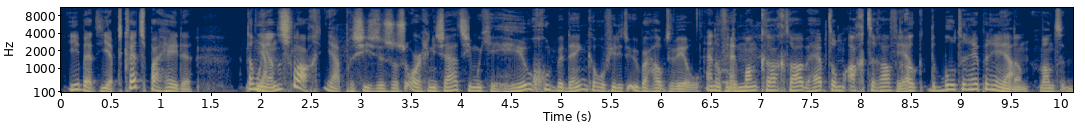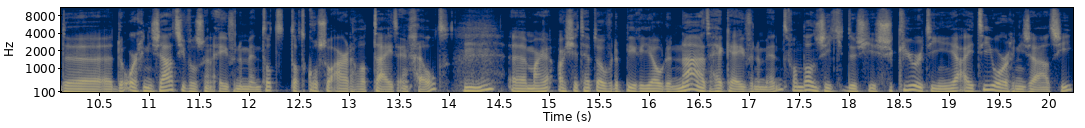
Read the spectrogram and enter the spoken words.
Je, bent, je hebt kwetsbaarheden. Dan moet je aan de slag. Ja, precies. Dus als organisatie moet je heel goed bedenken of je dit überhaupt wil. En of je de mankracht hebt om achteraf ook de boel te repareren dan. want de, de organisatie van zo'n evenement, dat, dat kost wel aardig wat tijd en geld. Mhm. Eh, maar als je het hebt over de periode na het hack-evenement, want dan zit je dus je security en je IT-organisatie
